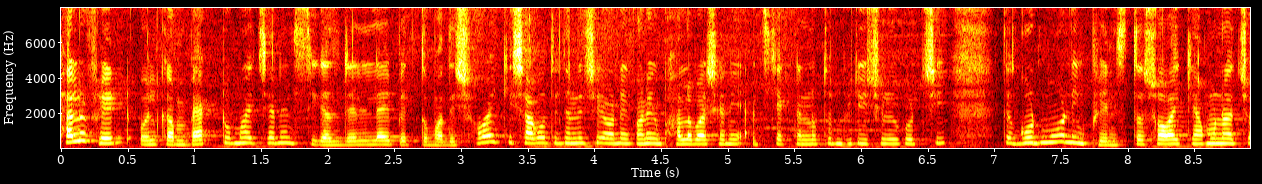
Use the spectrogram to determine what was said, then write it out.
Hello friend welcome back to my channel সিগাস ডেলি লাইফের তোমাদের সবাইকে স্বাগত জানাচ্ছি, অনেক অনেক ভালোবাসা নিয়ে আজকে একটা নতুন ভিডিও শুরু করছি। তো গুড মর্নিং ফ্রেন্ডস তো সবাই কেমন আছো?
